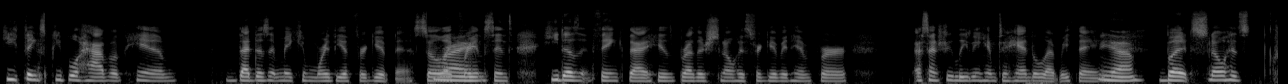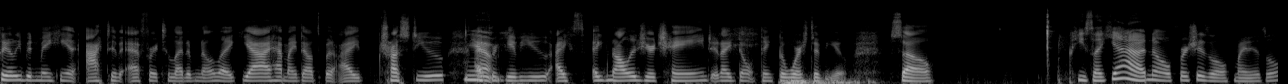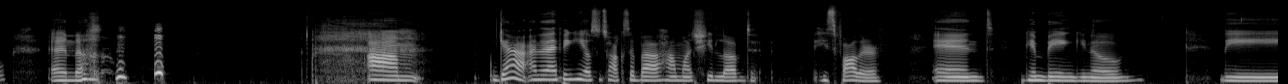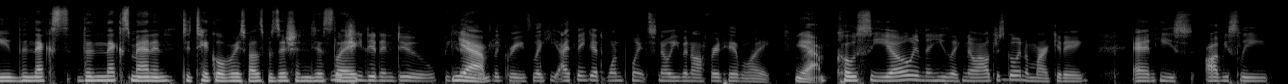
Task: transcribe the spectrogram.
he thinks people have of him that doesn't make him worthy of forgiveness. So like for instance he doesn't think that his brother snow has forgiven him for essentially leaving him to handle everything yeah. but Snow has clearly been making an active effort to let him know, like, yeah, I have my doubts, but I trust you. Yeah. I forgive you. I acknowledge your change, and I don't think the worst of you. So he's like, yeah, no, for shizzle, my nizzle, and uh, Um, yeah, and then I think he also talks about how much he loved his father, and him being, you know, the the next the next man in, to take over his father's position. Just which he didn't do because Yeah. of the grief. Like, he, I think at one point Snow even offered him like yeah, co-CEO, and then he's like, no, I'll just go into marketing, and he's obviously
